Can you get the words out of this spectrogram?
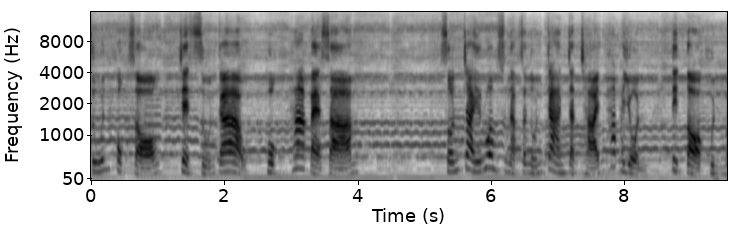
062 709 6583 สนใจร่วมสนับสนุนการจัดฉายภาพยนตร์ ติดต่อคุณม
